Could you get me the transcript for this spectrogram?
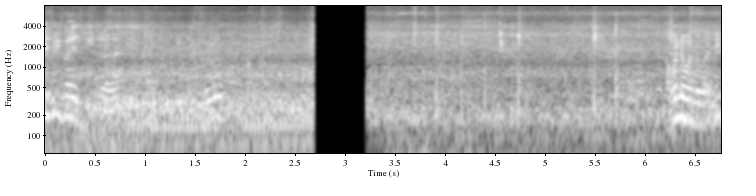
everybody's been doing that. I wonder when they'll let me.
